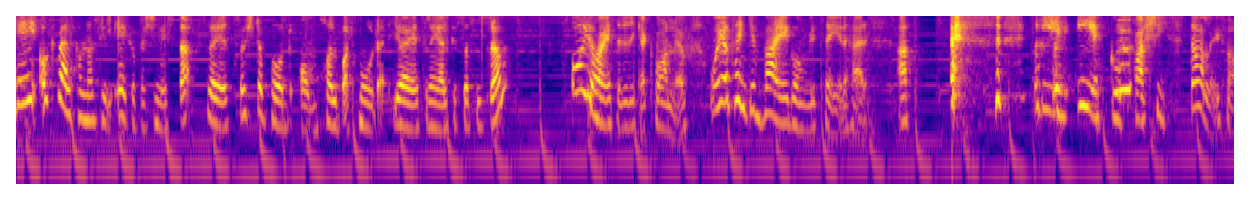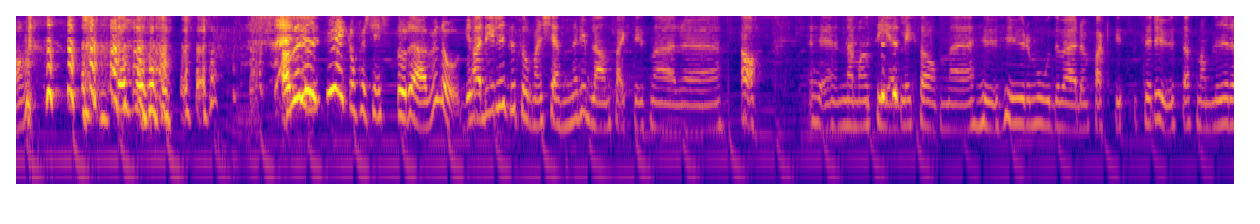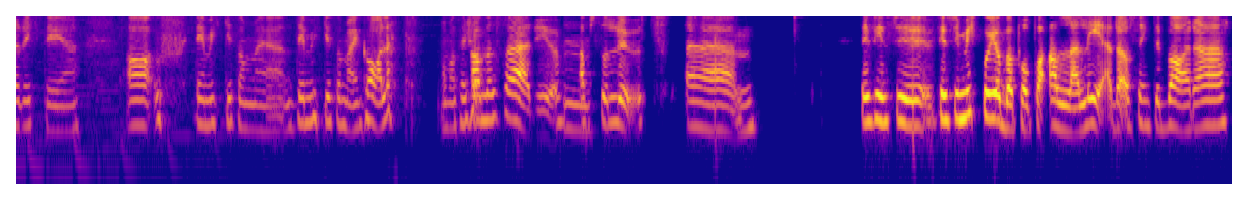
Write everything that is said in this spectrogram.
Hej och välkomna till Ekofashionista, Sveriges första podd om hållbart mode. Jag heter Angelica Zetterström. Och jag heter Erika Kvarnlöf. Och jag tänker varje gång vi säger det här att e ekofascista liksom. ja men lite ekofascistor är vi nog. Ja det är lite så man känner ibland faktiskt när, eh, ja, eh, när man ser liksom eh, hur, hur modevärlden faktiskt ser ut. Att man blir en riktig, ja usch, det är mycket som det är, mycket som är galet. Om man säger så. Ja men så är det ju, mm. absolut. Um, det finns ju, finns ju mycket att jobba på på alla led, alltså inte bara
